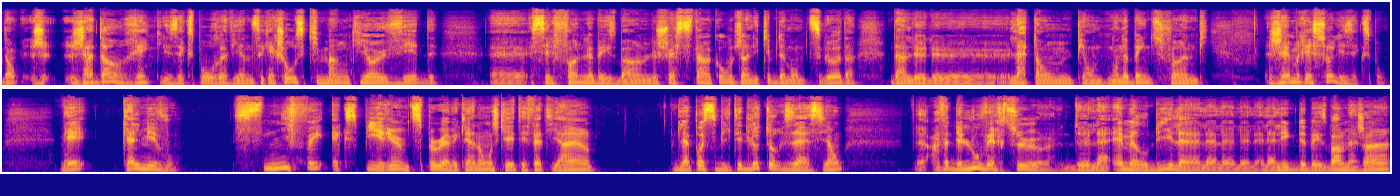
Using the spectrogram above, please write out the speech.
Donc, j'adorerais que les expos reviennent. C'est quelque chose qui manque. Il y a un vide. Euh, c'est le fun, le baseball. Là, je suis assistant coach dans l'équipe de mon petit gars dans, dans le, le- la tombe. Puis on, on a bien du fun. J'aimerais ça, les expos. Mais calmez-vous. Sniffez, expirez un petit peu avec l'annonce qui a été faite hier de la possibilité de l'autorisation en fait, de l'ouverture de la MLB, la, la, la, la, Ligue de baseball majeure,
